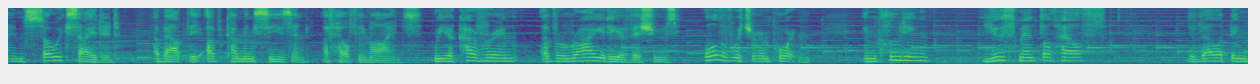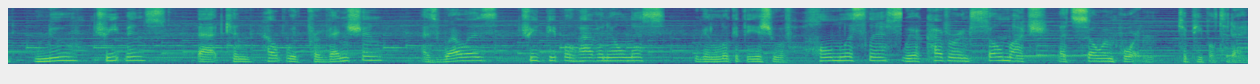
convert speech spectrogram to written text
I am so excited about the upcoming season of Healthy Minds. We are covering a variety of issues, all of which are important, including youth mental health, developing new treatments that can help with prevention as well as treat people who have an illness, We're going to look at the issue of homelessness. We're covering so much that's so important to people today.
